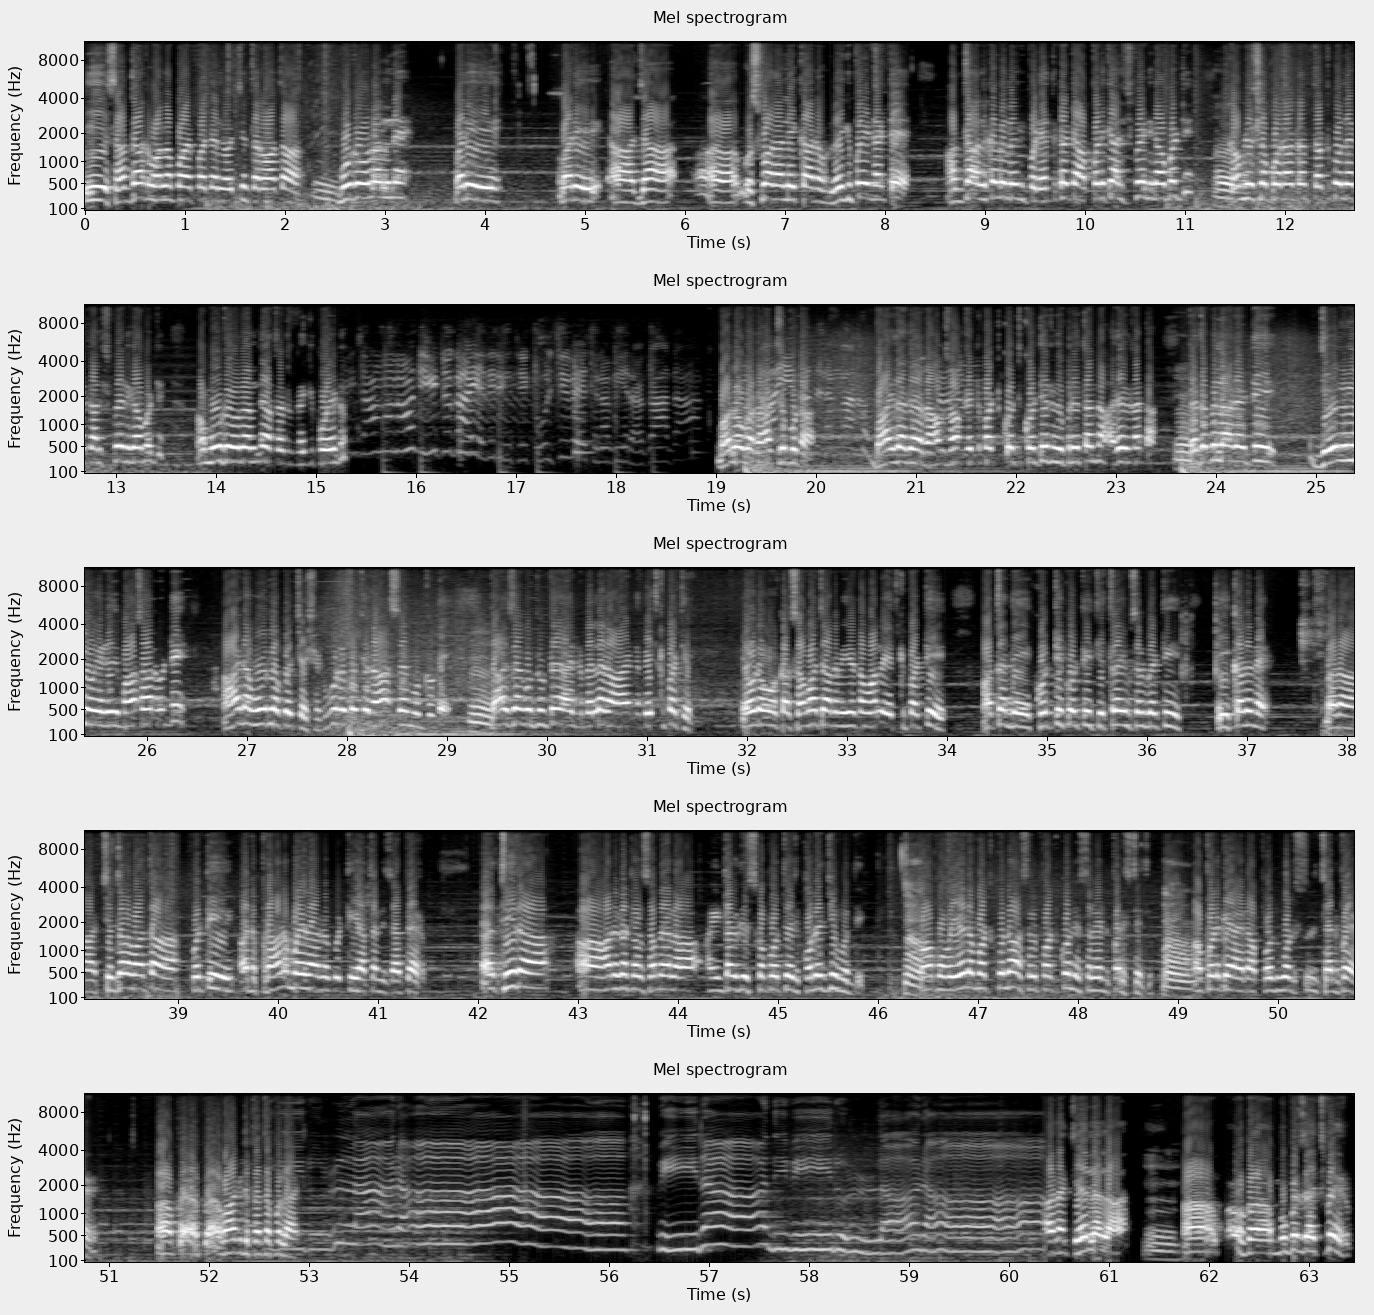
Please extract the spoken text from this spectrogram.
ఈ సర్దార్ వల్లభాయ్ పటేల్ వచ్చిన తర్వాత మూడు రోజులనే మరి మరి ఆ, జా- ఆ, ఉస్మాన్ అలీ ఖాన్ లొంగిపోయిందంటే అంతా అలకగా లొంగిపోయాడు. ఎందుకంటే అప్పటికే అలసిపోయింది కాబట్టి కమ్యూనిస్టుల పోరాటం తట్టుకోలేక అలసిపోయింది కాబట్టి ఆ మూడు రోజులనే అతను లొంగిపోయాడు. మళ్ళీ ఒక రాత్రిపూట బావి దగ్గర రామస్వామి రెడ్డి పట్టు కొట్టి కొట్టిన విపరీతంగా. అదేవిధంగా పెద్దపిల్లారెడ్డి జైలులో ఎనిమిది మాసాలు ఉండి ఆయన ఊర్లోకి వచ్చేసాడు. ఊర్లోకి వచ్చి రహస్యంగా ఉంటుంటే రహస్యంగా ఉంటుంటే ఆయన మెల్లగా ఆయన వెతికి పట్టారు ఎవడో ఒక సమాచారం ఇవ్వటం వల్ల ఎతికి పట్టి అతన్ని కొట్టి కొట్టి చిత్రహింసలు పెట్టి ఇక్కడనే మన చింతల వద్ద కొట్టి ఆయన ప్రాణం పోయేలాగా కొట్టి అతన్ని చంపారు. తీరా ఆ, ఆరు గంటల సమయంలో ఇంట్లోకి తీసుకుపోతే కొనజీ ఉంది. పాపం ఏడ పట్టుకున్నా అసలు పట్టుకొని ఇస్తలేని పరిస్థితి. అప్పటికే ఆయన పొద్దుగొడు చనిపోయాడు. వాకిటి పెద్ద పుల్ల వీరాది వీరుల్లారా. జైళ్ళలో ఆ, ఒక ముగ్గురు చచ్చిపోయారు.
